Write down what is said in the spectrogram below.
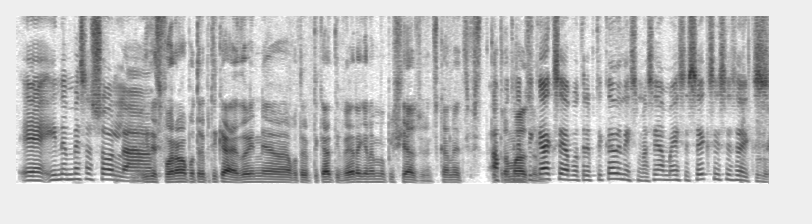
ε, είναι μέσα σε όλα. Είδες, φοράω αποτρεπτικά. Εδώ είναι αποτρεπτικά τη βέρα για να με πλησιάζουν. Τις κάνω έτσι. τα τρομάζουν. Αποτρεπτικά, ξεαποτρεπτικά δεν έχει σημασία. Άμα είσαι σεξ, είσαι σεξ.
